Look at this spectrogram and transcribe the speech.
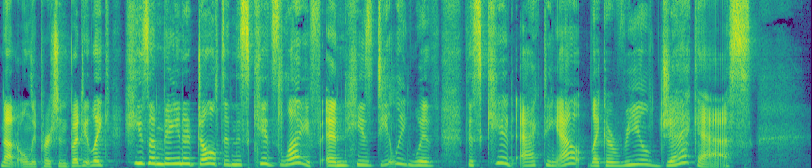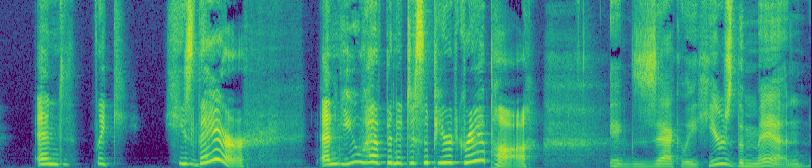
not only person, but like he's a main adult in this kid's life and he's dealing with this kid acting out like a real jackass. And like he's there. And you have been a disappeared grandpa. Exactly. Here's the man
